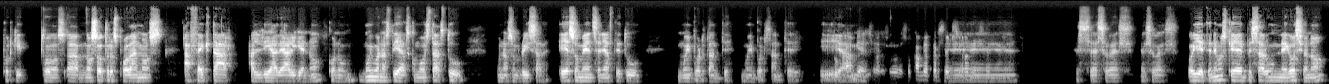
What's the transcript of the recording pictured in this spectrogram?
porque todos ah, nosotros podemos afectar al día de alguien, ¿no? Con un muy buenos días, ¿cómo estás tú? Una sonrisa. Eso me enseñaste tú, muy importante, muy importante. Y, eso, cambia, eso, eso, cambia percepciones. Eh, eso es, eso es. Oye, tenemos que empezar un negocio, ¿no?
